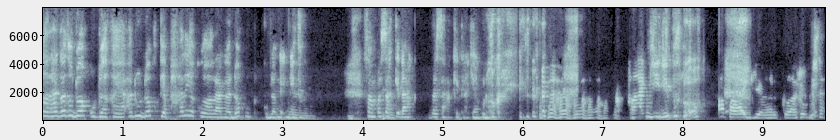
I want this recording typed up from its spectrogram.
olahraga tuh dok udah kayak aduh dok tiap hari aku olahraga dok aku bilang kayak gitu Hmm. sampai sakit aku sampai sakit kaki aku dok lagi gitu loh Apalagi yang harus kulakukan?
